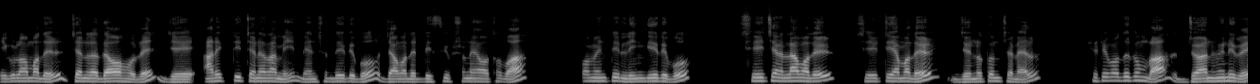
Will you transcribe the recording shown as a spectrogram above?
এগুলো আমাদের চ্যানেলে দেওয়া হবে। যে আরেকটি চ্যানেল আমি মেনশন দিয়ে দেবো যা আমাদের ডেসক্রিপশনে অথবা কমেন্টে লিঙ্ক দিয়ে দেবো সেই চ্যানেলে আমাদের সেটি আমাদের যে নতুন চ্যানেল সেটির মধ্যে তোমরা জয়েন হয়ে নিবে।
